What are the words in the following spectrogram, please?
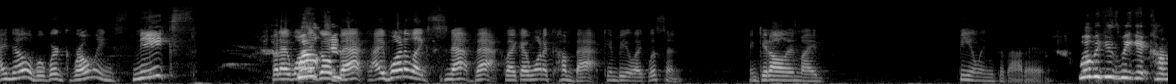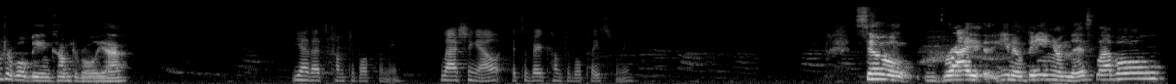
I know, but we're growing sneaks. But I want to Well, go and- back. I want to like snap back. Like I want to come back and be like, listen, and get all in my feelings about it. Well, because we get comfortable being comfortable, yeah. Yeah, that's comfortable for me. Lashing out, it's a very comfortable place for me. So, right, you know, being on this level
